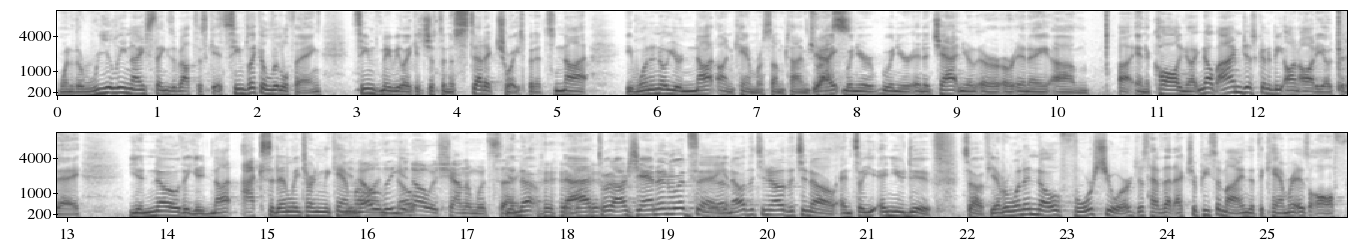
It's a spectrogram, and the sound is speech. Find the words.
One of the really nice things about this, it seems like a little thing. It seems maybe like it's just an aesthetic choice, but it's not. You want to know you're not on camera sometimes, yes. right? When you're when you're in a chat and you're or, or in a um, uh, in a call, and you're like, nope, I'm just going to be on audio today. You know that you're not accidentally turning the camera on. You know on. that no. you know, as Shannon would say. You know, that's what our Shannon would say. You know that you know that you know, and so you, and you do. So if you ever want to know for sure, just have that extra peace of mind that the camera is off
